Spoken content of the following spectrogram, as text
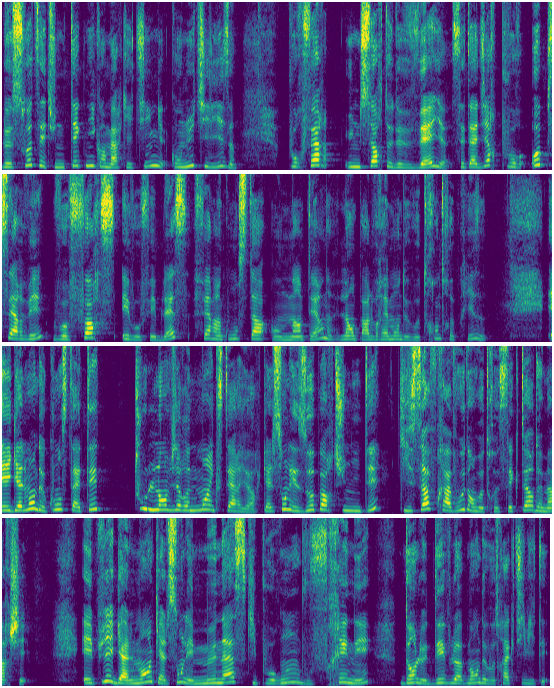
Le SWOT, c'est une technique en marketing qu'on utilise pour faire une sorte de veille, c'est-à-dire pour observer vos forces et vos faiblesses, faire un constat en interne, là on parle vraiment de votre entreprise, et également de constater tout l'environnement extérieur, quelles sont les opportunités qui s'offrent à vous dans votre secteur de marché? Et puis également, quelles sont les menaces qui pourront vous freiner dans le développement de votre activité?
